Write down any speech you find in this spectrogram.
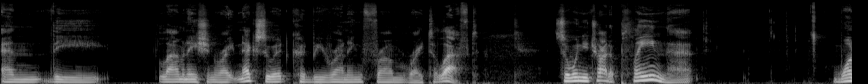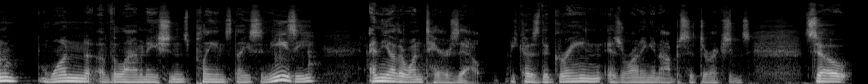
and the lamination right next to it could be running from right to left. So when you try to plane that, one one of the laminations planes nice and easy, and the other one tears out because the grain is running in opposite directions. So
